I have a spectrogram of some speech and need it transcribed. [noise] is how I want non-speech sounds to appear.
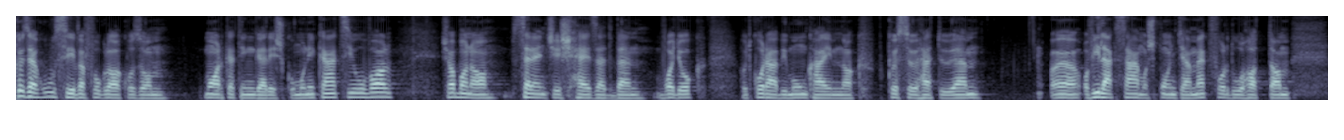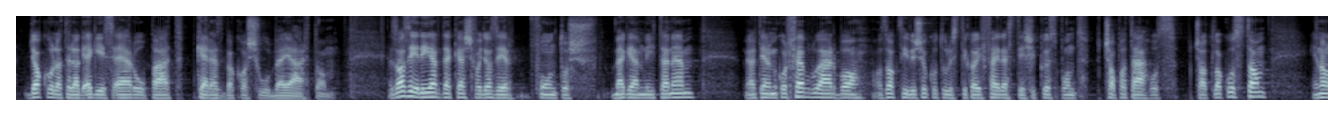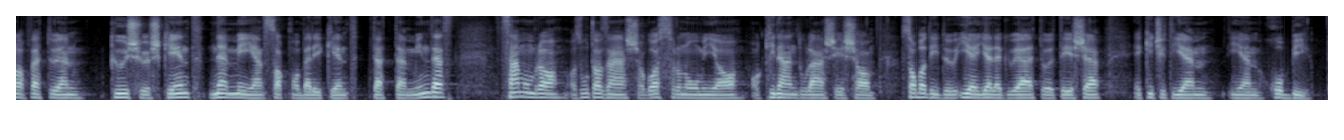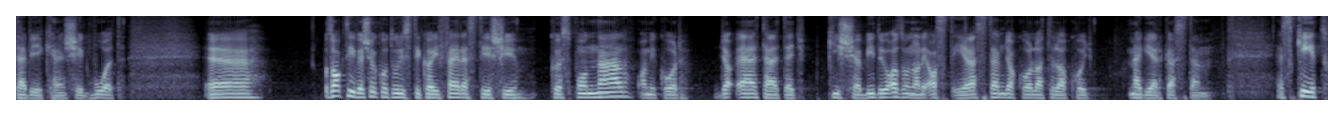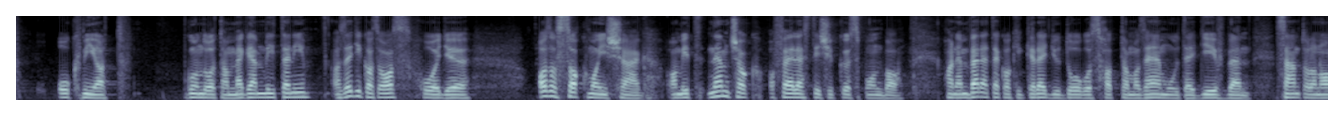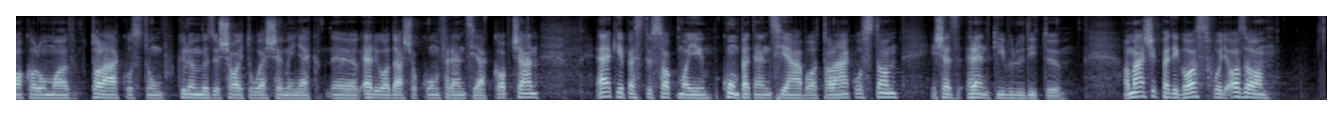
Közel 20 éve foglalkozom marketinggel és kommunikációval, és abban a szerencsés helyzetben vagyok, hogy korábbi munkáimnak köszönhetően a világ számos pontján megfordulhattam, gyakorlatilag egész Európát keresztbe kasul bejártam. Ez azért érdekes, vagy azért fontos megemlítenem, mert én amikor februárban az Aktív és Ökoturisztikai Fejlesztési Központ csapatához csatlakoztam, én alapvetően külsősként, nem mélyen szakmabeliként tettem mindezt. Számomra az utazás, a gasztronómia, a kirándulás és a szabadidő ilyen jellegű eltöltése egy kicsit ilyen, ilyen hobbi tevékenység volt. Az Aktív és Ökoturisztikai Fejlesztési Központnál, amikor eltelt egy kisebb idő, azonnal azt éreztem gyakorlatilag, hogy megérkeztem. Ez két ok miatt gondoltam megemlíteni. Az egyik az az, hogy az a szakmaiság, amit nem csak a fejlesztési központba, hanem veletek, akikkel együtt dolgozhattam az elmúlt egy évben, számtalan alkalommal találkoztunk különböző sajtóesemények, előadások, konferenciák kapcsán, elképesztő szakmai kompetenciával találkoztam, és ez rendkívül üdítő. A másik pedig az, hogy az a,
